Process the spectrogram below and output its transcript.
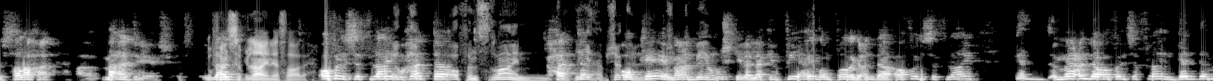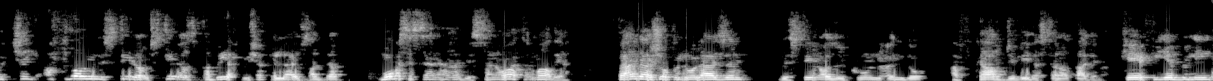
صراحة ما أدري إيش. offensive line يا صالح. offensive line وحتى ال offense line حتى بشكل okay ما عندنا. مشكلة لكن في أيضا فرق عندها offensive line قد ما عندها offensive line قدمت شيء أفضل من Steelers Steelers قبيح بشكل لا يصدق. مو بس السنة هذه السنوات الماضية. فأنا أشوف إنه لازم ال Steelers يكون عنده أفكار جديدة السنة القادمة. كيف يبني.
